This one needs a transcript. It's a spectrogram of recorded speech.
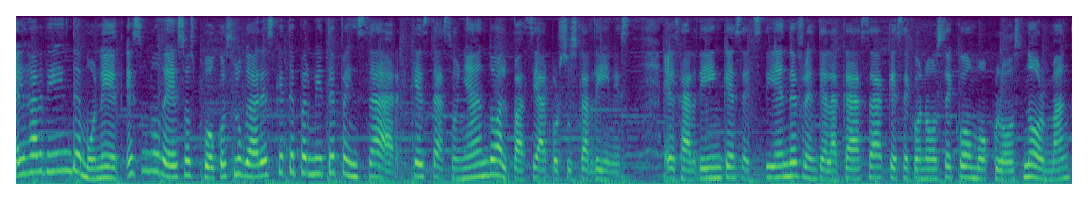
El jardín de Monet es uno de esos pocos lugares que te permite pensar que estás soñando al pasear por sus jardines. El jardín que se extiende frente a la casa que se conoce como Clos Norman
